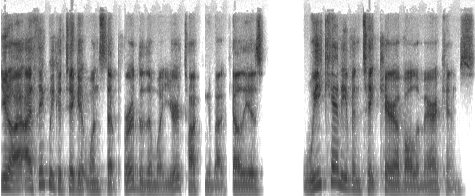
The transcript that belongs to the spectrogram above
you know, I, I, think we could take it one step further than what you're talking about, Kelly. Is we can't even take care of all Americans.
